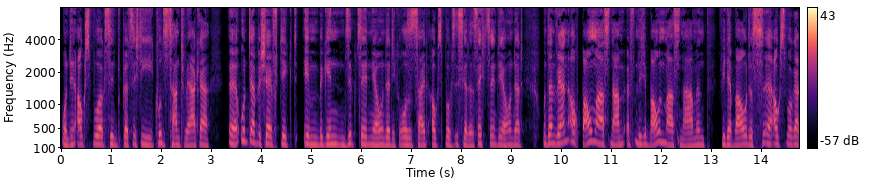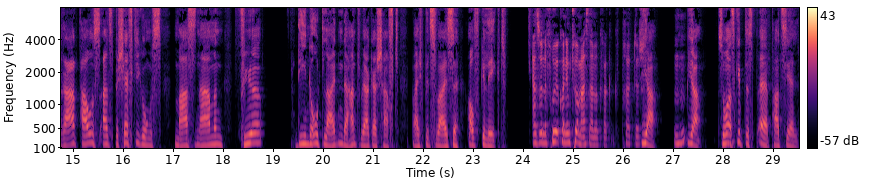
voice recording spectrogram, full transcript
Und in Augsburg sind plötzlich die Kunsthandwerker äh, unterbeschäftigt im Beginn 17. Jahrhundert. Die große Zeit Augsburgs ist ja das 16. Jahrhundert. Und dann werden auch Baumaßnahmen, öffentliche Baumaßnahmen wie der Bau des äh, Augsburger Rathaus als Beschäftigungsmaßnahmen für die notleidende Handwerkerschaft beispielsweise aufgelegt. Also eine frühe Konjunkturmaßnahme praktisch. Ja, mhm. ja, sowas gibt es äh, partiell.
